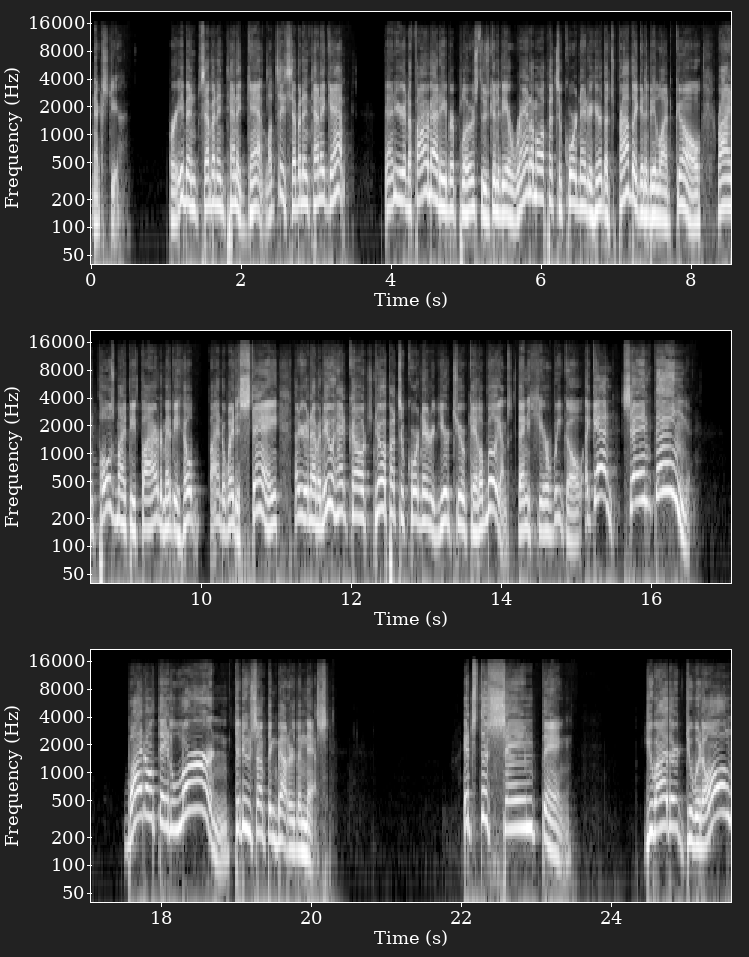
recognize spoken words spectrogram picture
next year. Or even 7 and 10 again. Let's say 7 and 10 again. Then you're going to fire Matt Eberflus. There's going to be a random offensive coordinator here that's probably going to be let go. Ryan Poles might be fired, or maybe he'll find a way to stay. Then you're going to have a new head coach, new offensive coordinator, year two, Caleb Williams. Then here we go again. Same thing. Why don't they learn to do something better than this? It's the same thing. You either do it all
